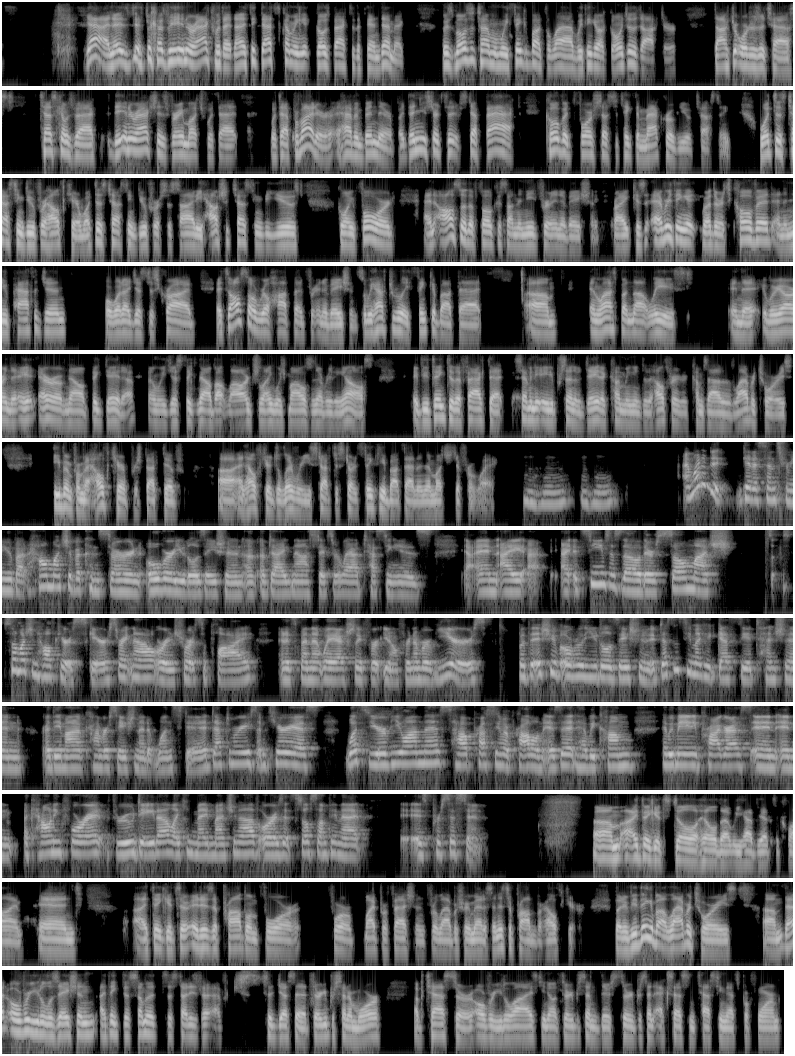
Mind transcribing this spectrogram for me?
Yeah, and it's, it's because we interact with it, and I think that's coming. It goes back to the pandemic, because most of the time when we think about the lab, we think about going to the doctor. Doctor orders a test, test comes back. The interaction is very much with that with that provider. haven't been there, but then you start to step back. COVID forced us to take the macro view of testing. What does testing do for healthcare? What does testing do for society? How should testing be used going forward? and also the focus on the need for innovation, right? Because everything, whether it's COVID and a new pathogen or what I just described, it's also a real hotbed for innovation. So we have to really think about that. Um, and last but not least, in the we are in the era of now big data, and we just think now about large language models and everything else. If you think to the fact that 70, 80% of data coming into the health record comes out of the laboratories, even from a healthcare perspective, uh, and healthcare delivery, you have to start thinking about that in a much different way. Mm-hmm, mm-hmm. I wanted to get a sense from you about how much of a concern overutilization of, of diagnostics or lab testing is. And I, I, it seems as though there's so much, so so much in healthcare is scarce right now or in short supply, and it's been that way actually for you know for a number of years. But the issue of overutilization, it doesn't seem like it gets the attention or the amount of conversation that it once did. Dr. Morice, I'm curious, what's your view on this? How pressing of a problem is it? Have we come, have we made any progress in, in accounting for it through data, like you made mention of, or is it still something that is persistent? Um, I think it's still a hill that we have yet to climb. And I think it's a, it is a problem for for my profession for laboratory medicine. It's a problem for healthcare. But if you think about laboratories, um, that overutilization, I think that some of the studies have suggested that 30% or more of tests are overutilized. You know, 30%, there's 30% excess in testing that's performed.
